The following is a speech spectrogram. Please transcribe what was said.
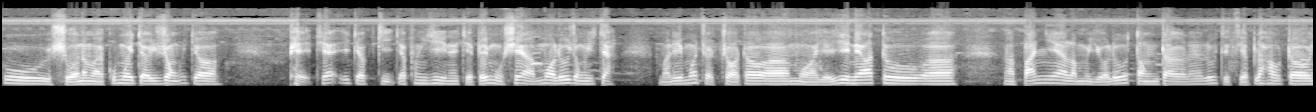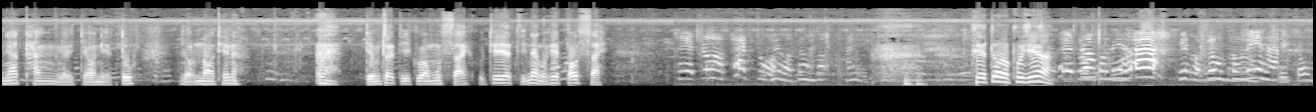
cú sủa nó mà cú mới cho rong cho phê thế, ý cho kỹ cho phong gì này. Chỉ bé mua xe mua lúa rong gì chả. Mà đi muốn cho cho cho mua gì gì nữa tu bán nhà là một yếu lúa tòng trời là lúa trực tiếp là hậu cho nhá thăng lại cho nè tu. Rồi nó thế này tiệm ta tí của mua sai của thế tí này của thế bao sai thế cho tôi là phụ à? Cho ha không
